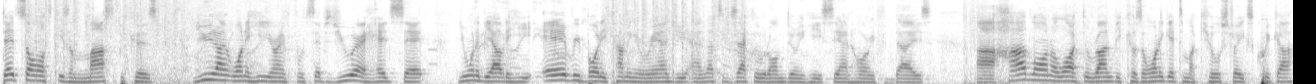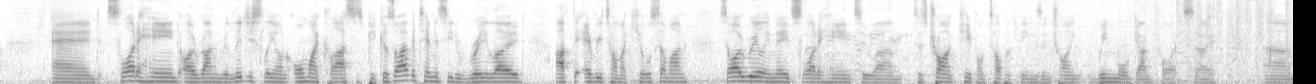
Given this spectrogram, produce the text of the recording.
Dead silence is a must because you don't want to hear your own footsteps. You wear a headset. You want to be able to hear everybody coming around you, and that's exactly what I'm doing here, sound whoring for days. Uh, hardline I like to run because I want to get to my kill streaks quicker. And sleight of hand I run religiously on all my classes because I have a tendency to reload after every time I kill someone. So I really need sleight of hand to um, to try and keep on top of things and try and win more gunfights. So um,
